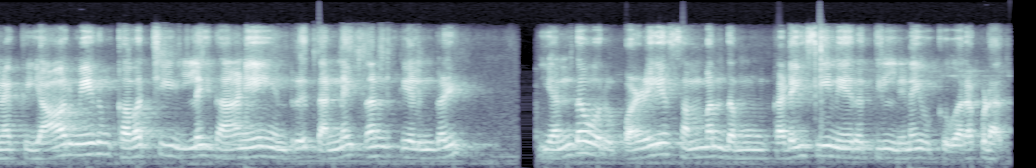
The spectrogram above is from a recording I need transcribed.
எனக்கு யார் மீதும் கவர்ச்சி இல்லை தானே என்று தன்னைத்தான் கேளுங்கள். எந்த ஒரு பழைய சம்பந்தமும் கடைசி நேரத்தில் நினைவுக்கு வரக்கூடாது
